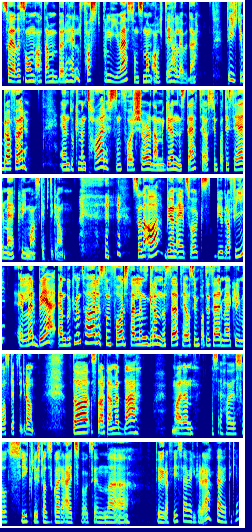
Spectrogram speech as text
så er det sånn at de bør holde fast på livet sånn som de alltid har levd det. Det gikk jo bra før. En dokumentar som får sjøl de grønneste til å sympatisere med klimaskeptikerne. Så er det A. Bjørn Eidsvågs biografi. Eller B. En dokumentar som får selv den grønneste til å sympatisere med klimaskeptikerne. Da starter jeg med deg, Maren. Altså, jeg har jo så sykt lyst til at det skal være Eidsvåg sin eh, biografi, så jeg velger det. For jeg vet ikke.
